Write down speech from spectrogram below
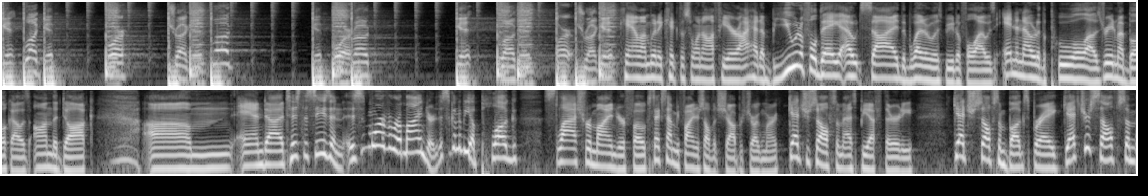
it. Plug it or shrug it. Plug it Or. shrug it. Plug it or shrug it. Cam, I'm going to kick this one off here. I had a beautiful day outside. The weather was beautiful. I was in and out of the pool. I was reading my book. I was on the dock. Um, and uh, tis the season. This is more of a reminder. This is going to be a plug slash reminder, folks. Next time you find yourself at Shoppers Drug Mart, get yourself some SPF 30. Get yourself some bug spray. Get yourself some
